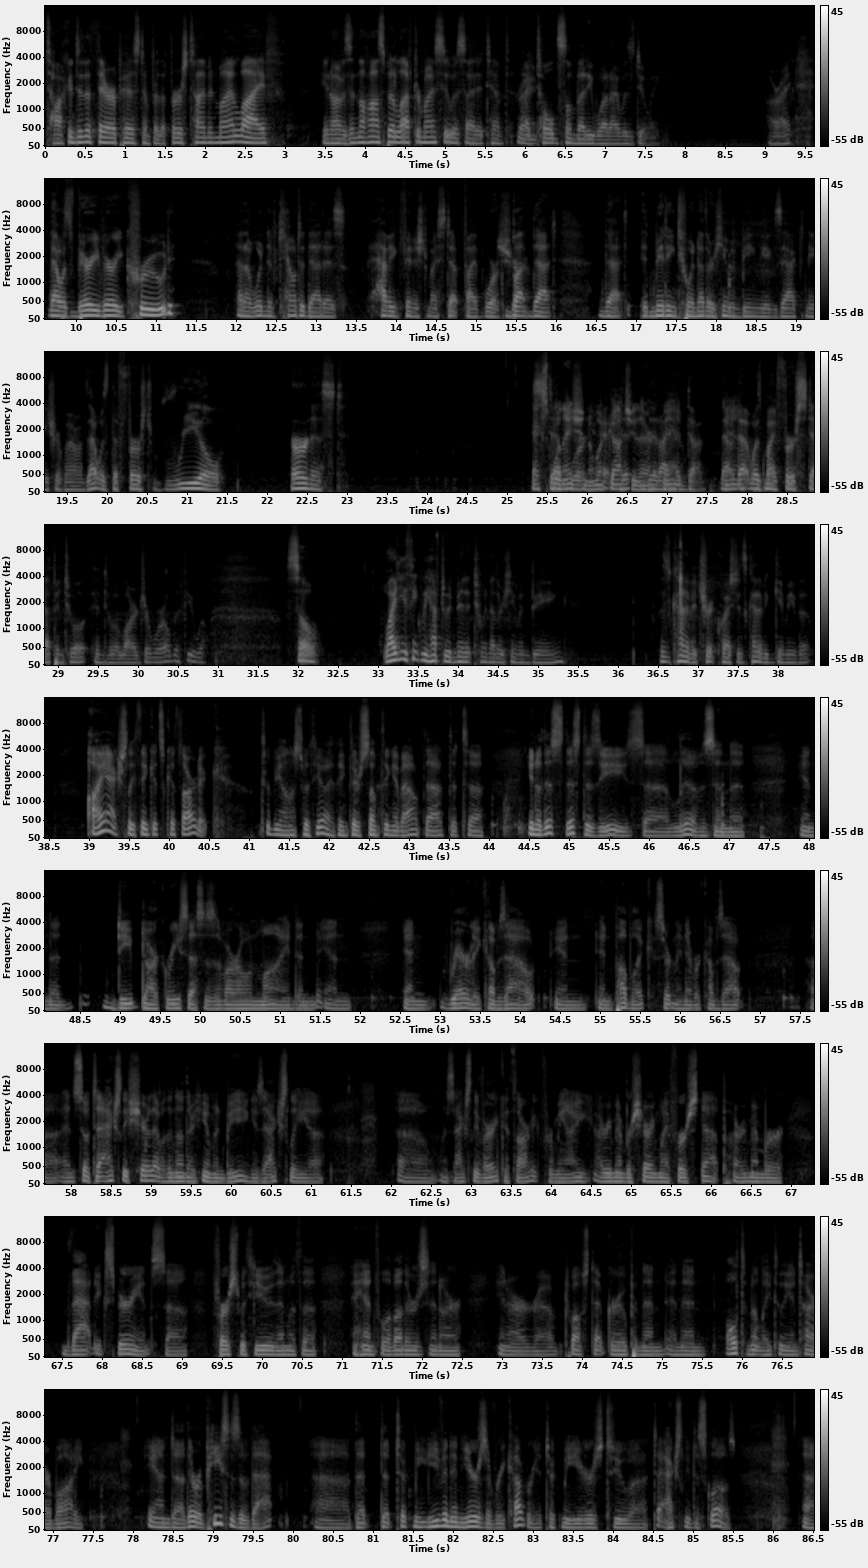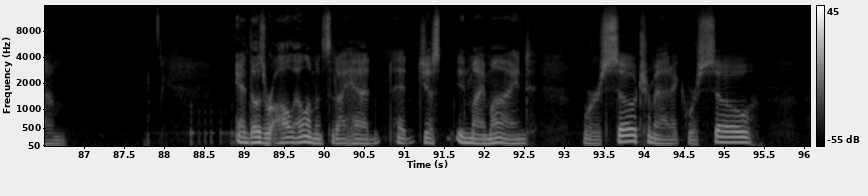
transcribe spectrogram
talking to the therapist, and for the first time in my life, you know, I was in the hospital after my suicide attempt. I told somebody what I was doing. All right. That was very, very crude. And I wouldn't have counted that as having finished my step five work. Sure. But that that admitting to another human being the exact nature of my arms, that was the first real earnest Explanation of what got that- you there. That I had done. That Yeah. that was my first step into a, into a larger world, if you will. So, why do you think we have to admit it to another human being? This is kind of a trick question. It's kind of a gimme, but I actually think it's cathartic. To be honest with you, I think there's something about that that uh, you know this this disease uh, lives in the in the deep dark recesses of our own mind and and and rarely comes out in in public. Certainly never comes out. Uh, and so to actually share that with another human being is actually uh, uh, was actually very cathartic for me. I, I remember sharing my first step. I remember that experience uh, first with you, then with a, a handful of others in our in our twelve step group, and then and then ultimately to the entire body. And uh, there were pieces of that uh, that that took me even in years of recovery. It took me years to uh, to actually disclose. Um, and those were all elements that I had had just in my mind were so traumatic, were so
